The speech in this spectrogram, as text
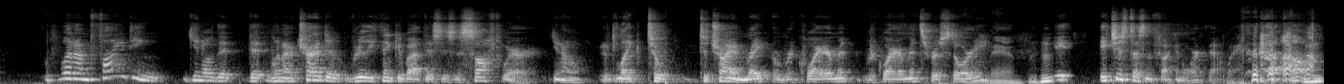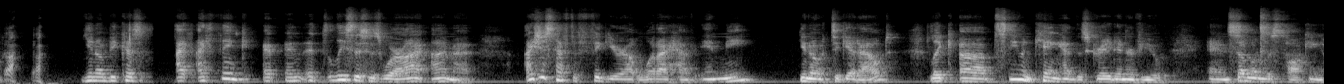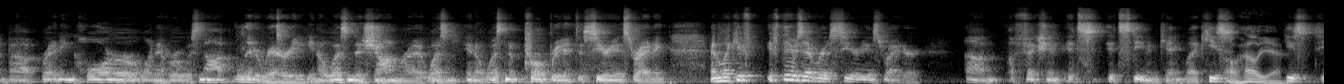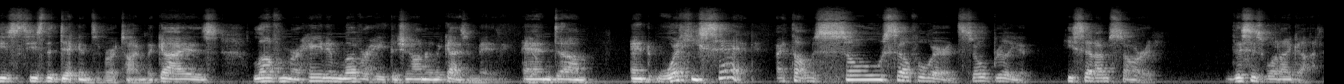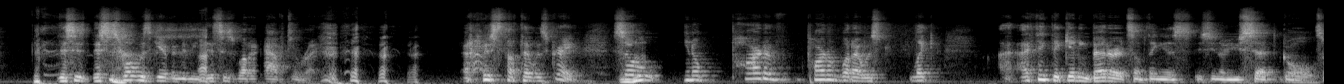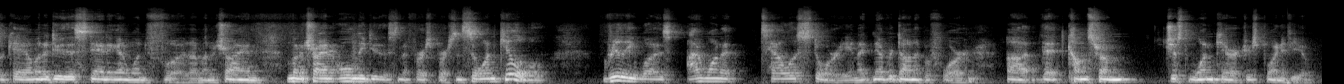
what I'm finding, you know, that that when I tried to really think about this as a software, you know, like to to try and write a requirement requirements for a story, Man. it it just doesn't fucking work that way. um, you know, because I, I think, and at least this is where I, I'm at. I just have to figure out what I have in me, you know, to get out. Like uh, Stephen King had this great interview, and someone was talking about writing horror or whatever was not literary. You know, it wasn't a genre. It wasn't, you know, it wasn't appropriate to serious writing. And like, if if there's ever a serious writer um, of fiction, it's it's Stephen King. Like he's oh hell yeah, he's he's he's the Dickens of our time. The guy is love him or hate him, love or hate the genre. The guy's amazing. And um, and what he said, I thought was so self-aware and so brilliant. He said, "I'm sorry. This is what I got. This is this is what was given to me. This is what I have to write." And I just thought that was great. So mm-hmm. you know, part of part of what I was like. I think that getting better at something is, is you know you set goals. Okay, I'm going to do this standing on one foot. I'm going to try and I'm going to try and only do this in the first person. So unkillable really was I want to tell a story, and I'd never done it before, uh, that comes from just one character's point of view,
